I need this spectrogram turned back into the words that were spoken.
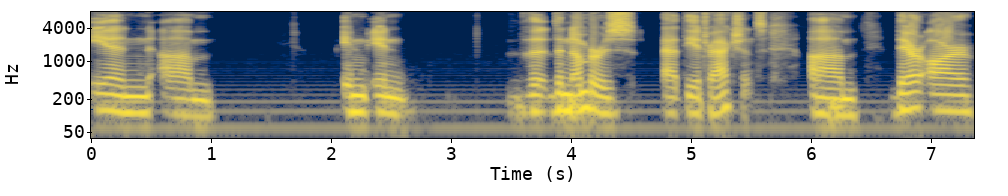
in um in in the the numbers at the attractions. Um, there are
